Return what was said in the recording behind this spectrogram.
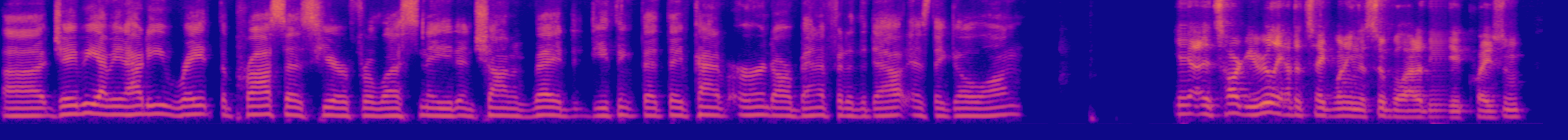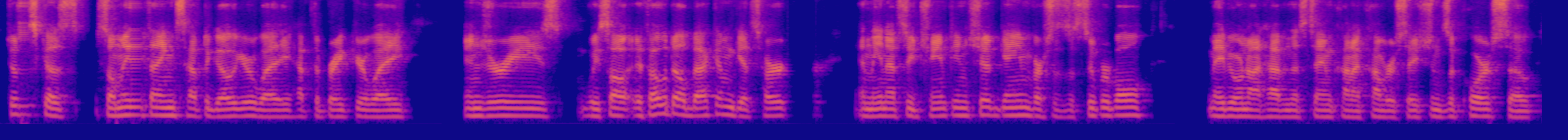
Uh, JB, I mean, how do you rate the process here for Les Snead and Sean McVay? Do you think that they've kind of earned our benefit of the doubt as they go along? Yeah, it's hard. You really have to take winning the Super Bowl out of the equation just because so many things have to go your way, have to break your way. Injuries. We saw if Odell Beckham gets hurt in the NFC Championship game versus the Super Bowl, maybe we're not having the same kind of conversations, of course. So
